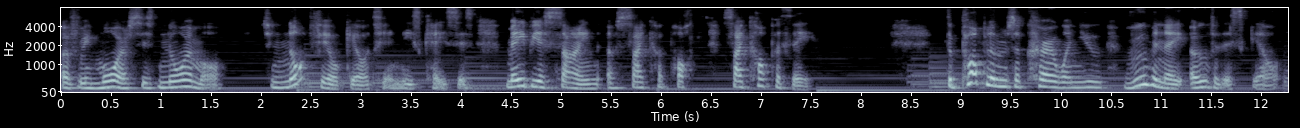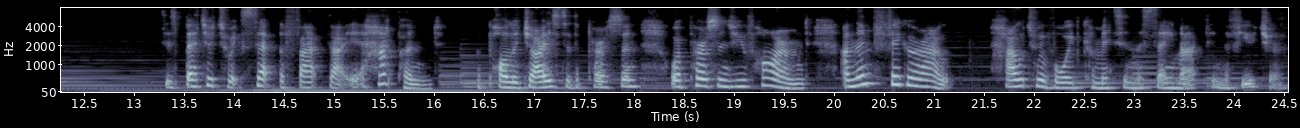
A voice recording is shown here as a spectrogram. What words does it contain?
of remorse is normal to not feel guilty in these cases may be a sign of psychopath- psychopathy. The problems occur when you ruminate over this guilt. It is better to accept the fact that it happened, apologize to the person or persons you've harmed, and then figure out how to avoid committing the same act in the future.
